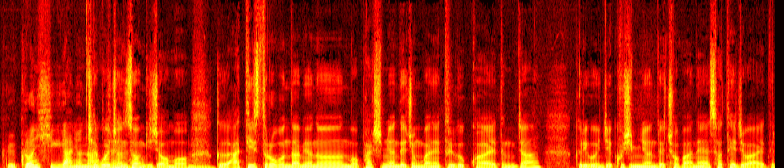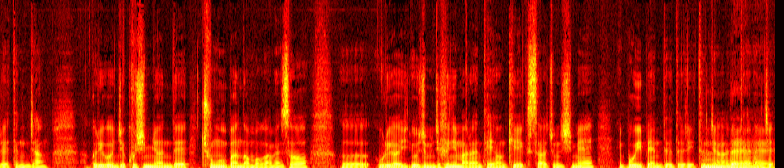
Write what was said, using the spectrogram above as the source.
그 그런 시기가 아니었나 최고의. 전성기죠. 뭐그 아티스트로 본다면은 뭐 80년대 중반에 들국화의 등장, 그리고 이제 90년대 초반에 서태지와 아이들의 등장, 그리고 이제 90년대 중후반 넘어가면서 어 우리가 요즘 이제 흔히 말하는 대형 기획사 중심의 모의 밴드들이 등장하게 음, 네. 되는 이제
